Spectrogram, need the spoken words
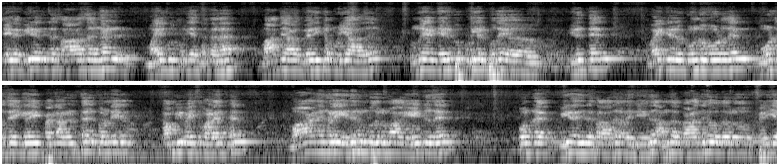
செய்த வீரதீர சாகசங்கள் மயக்கு புரியத்தக்கன வார்த்தையால் விவரிக்க முடியாது உண்மையில் நெருப்பு குடிகள் புதை இருத்தல் வயிற்றில் குண்டு போடுதல் மோட்டார் சைக்கிளை பல்லால் இழுத்தல் தொண்டில் கம்பி வைத்து வளைத்தல் வாகனங்களை எதிரும் புதிருமாக ஏற்றுதல் போன்ற வீரதீர சாதனை செய்து அந்த காலத்தில் ஒரு பெரிய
